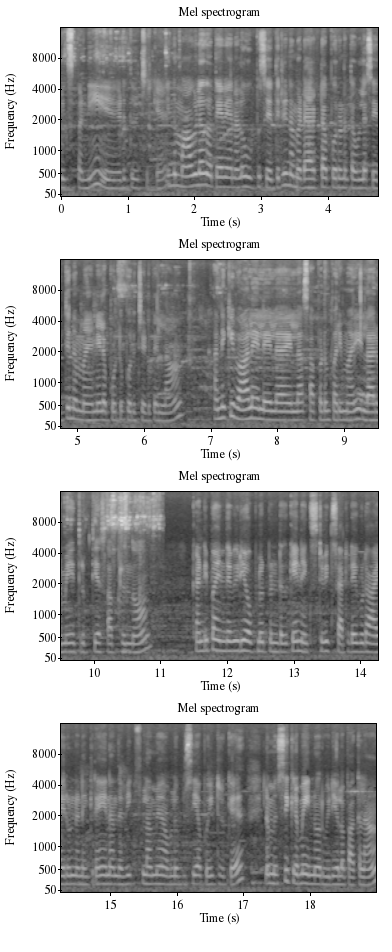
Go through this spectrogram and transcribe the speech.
மிக்ஸ் பண்ணி எடுத்து வச்சுருக்கேன். இந்த மாவில் தேவையான அளவு உப்பு சேர்த்துட்டு நம்ம டேரெக்டாக பூரணத்தை உள்ளே சேர்த்து நம்ம எண்ணெயில் போட்டு பொறிச்சு எடுத்துடலாம். அன்றைக்கி வாழை இலையில் எல்லா சாப்பாடும் பரிமாறி எல்லாருமே திருப்தியாக சாப்பிட்ருந்தோம் கண்டிப்பாக இந்த வீடியோ அப்லோட் பண்ணுறதுக்கே நெக்ஸ்ட் வீக் சாட்டர்டே கூட ஆயிரும்னு நினைக்கிறேன். ஏன்னா அந்த வீக் ஃபுல்லாமே அவ்வளோ பிஸியாக போயிட்டுருக்கு நம்ம சீக்கிரமே இன்னொரு வீடியோவில் பார்க்கலாம்.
